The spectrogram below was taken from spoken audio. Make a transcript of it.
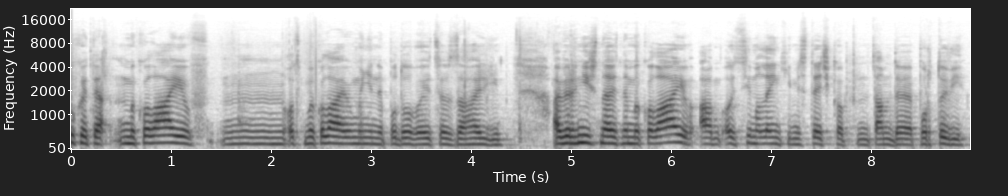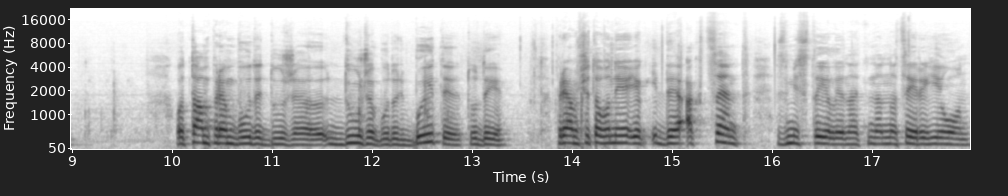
Слухайте, Миколаїв, от Миколаїв мені не подобається взагалі. А вірніше навіть не Миколаїв, а оці маленькі містечка, там, де портові. От там прям буде дуже, дуже будуть бити туди. Прям що то вони як іде акцент змістили на, на, на цей регіон.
